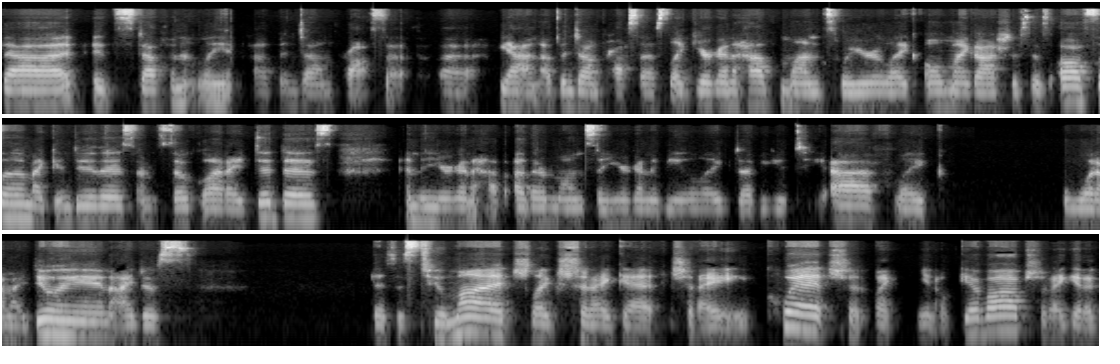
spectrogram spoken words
That it's definitely an up and down process uh, yeah, an up and down process. Like you're going to have months where you're like, oh my gosh, this is awesome. I can do this. I'm so glad I did this. And then you're going to have other months and you're going to be like, WTF, like, what am I doing? I just, this is too much. Like, should I get, should I quit? Should like, you know, give up? Should I get an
